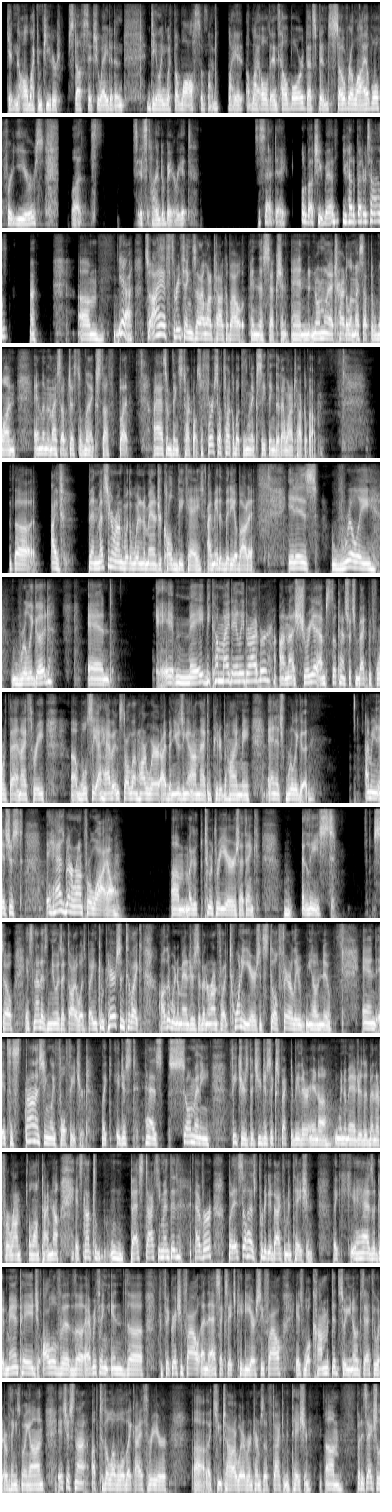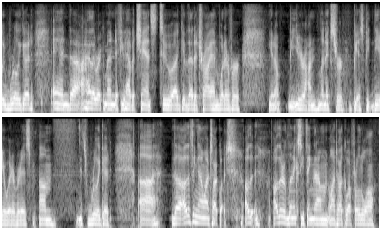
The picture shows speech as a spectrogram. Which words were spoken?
getting all my computer stuff situated and dealing with the loss of my my my old Intel board that's been so reliable for years. But it's, it's time to bury it. It's a sad day. What about you, man? You had a better time? Um, yeah. So I have three things that I want to talk about in this section, and normally I try to limit myself to one and limit myself just to Linux stuff, but I have some things to talk about. So first, I'll talk about the Linuxy thing that I want to talk about. The I've been messing around with a window manager called DK. I made a video about it. It is really, really good, and it may become my daily driver. I'm not sure yet. I'm still kind of switching back and forth that and i3. Uh, we'll see. I have it installed on hardware. I've been using it on that computer behind me, and it's really good. I mean, it's just it has been around for a while, um, like two or three years, I think, at least. So it's not as new as I thought it was, but in comparison to like other window managers that have been around for like 20 years, it's still fairly you know new, and it's astonishingly full featured. Like it just has so many features that you just expect to be there in a window manager that's been there for around a long time. Now, it's not the best documented ever, but it still has pretty good documentation. Like it has a good man page, all of the, the everything in the configuration file and the SXHKDRC file is well commented, so you know exactly what everything is going on. It's just not up to the level of like i3 or uh, a Qtile or whatever in terms of documentation. Um, but it's actually really good, and uh, I highly recommend if you have a chance to uh, give that a try on whatever you know you're on Linux or BSPD or whatever it is. Um, it's really good. Uh, the other thing I want to talk about, other other Linuxy thing that I want to talk about for a little while,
